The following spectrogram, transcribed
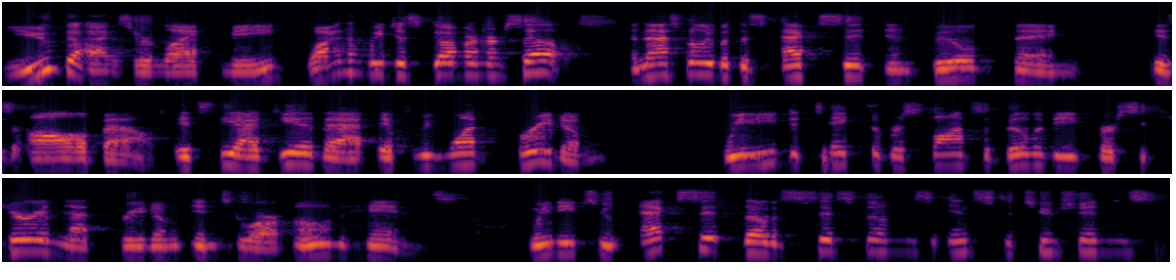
You guys are like me. Why don't we just govern ourselves? And that's really what this exit and build thing is all about. It's the idea that if we want freedom, we need to take the responsibility for securing that freedom into our own hands. We need to exit those systems, institutions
